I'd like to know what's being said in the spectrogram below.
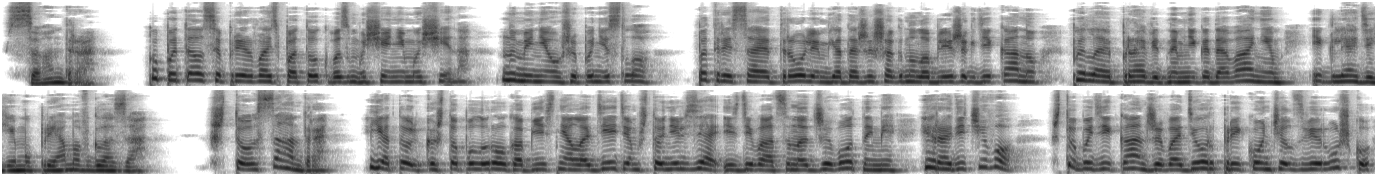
«Сандра!» Попытался прервать поток возмущений мужчина, но меня уже понесло. Потрясая троллем, я даже шагнула ближе к декану, пылая праведным негодованием и глядя ему прямо в глаза. «Что, Сандра? Я только что полурок объясняла детям, что нельзя издеваться над животными, и ради чего? Чтобы декан-живодер прикончил зверушку,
